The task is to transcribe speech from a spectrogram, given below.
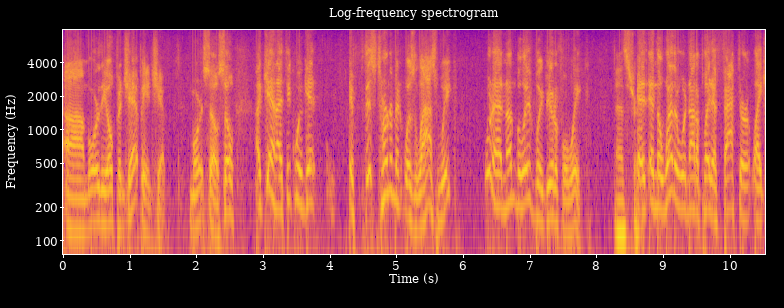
um, or the Open Championship, more so. So again, I think we'll get. If this tournament was last week, would have had an unbelievably beautiful week That's true. and, and the weather would not have played a factor like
